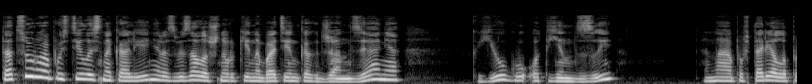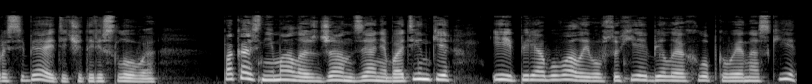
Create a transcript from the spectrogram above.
Тацуру опустилась на колени, развязала шнурки на ботинках Джанзяня. К югу от Янзы. Она повторяла про себя эти четыре слова. Пока снимала с Джанзяня ботинки и переобувала его в сухие белые хлопковые носки,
